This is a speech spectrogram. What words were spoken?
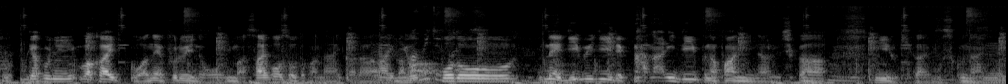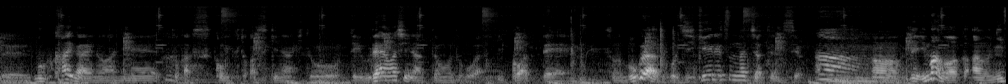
そう。逆に若い子はね古いのを今再放送とかないからよっぽどね DVD でかなりディープなファンになるしか見る機会も少ないので、うん、僕海外のアニメとかコミックとか好きな人って羨ましいなって思うところが一個あってその僕らとこう時系列になっちゃってるんですよ、うん、で今のあの日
